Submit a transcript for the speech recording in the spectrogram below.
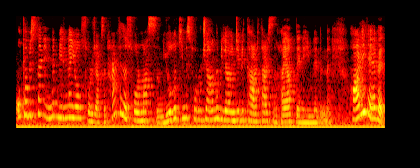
otobüsten indin birine yol soracaksın. Herkese sormazsın. Yolu kimi soracağını bile önce bir tartarsın hayat deneyimlerinde. Haliyle evet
